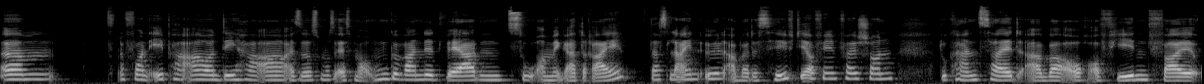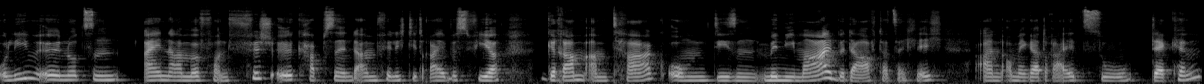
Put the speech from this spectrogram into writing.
ähm, von EPA und DHA. Also das muss erstmal umgewandelt werden zu Omega-3, das Leinöl, aber das hilft dir auf jeden Fall schon. Du kannst halt aber auch auf jeden Fall Olivenöl nutzen, Einnahme von Fischölkapseln, da empfehle ich die drei bis vier Gramm am Tag, um diesen Minimalbedarf tatsächlich an Omega-3 zu decken.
